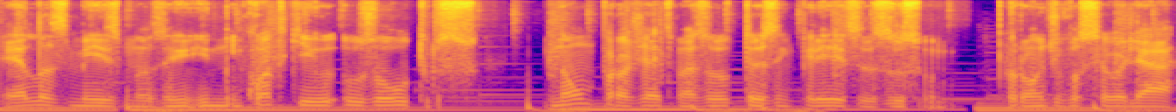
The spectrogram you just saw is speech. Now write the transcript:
elas mesmas, enquanto que os outros, não projetos, mas outras empresas, os, por onde você olhar,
